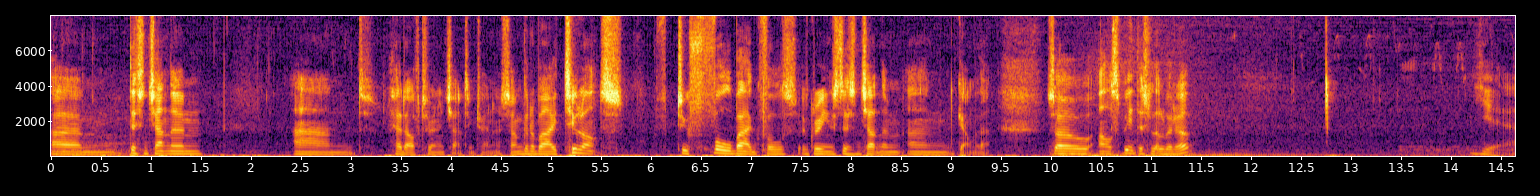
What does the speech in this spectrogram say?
Um, disenchant them, and head off to an enchanting trainer. So I'm going to buy two lots, two full bagfuls of greens, disenchant them, and get on with that. So I'll speed this a little bit up. Yeah.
